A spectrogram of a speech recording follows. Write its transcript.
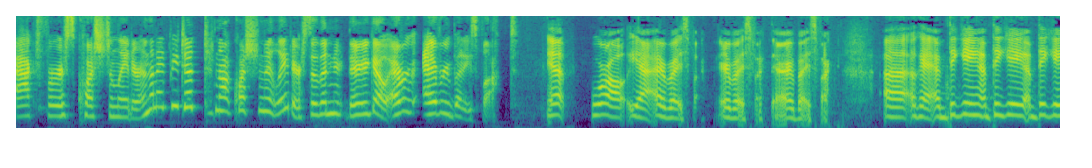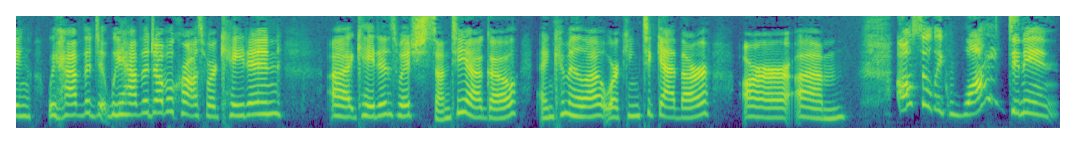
Act first, question later, and then I'd be dead to not question it later. So then there you go. Every everybody's fucked. Yep. We're all yeah, everybody's fucked. Everybody's fucked there. Everybody's fucked. Uh, okay, I'm thinking, I'm thinking, I'm thinking. We have the we have the double cross where Kaden, uh, Kaden's witch Santiago and Camilla working together are um Also, like, why didn't?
